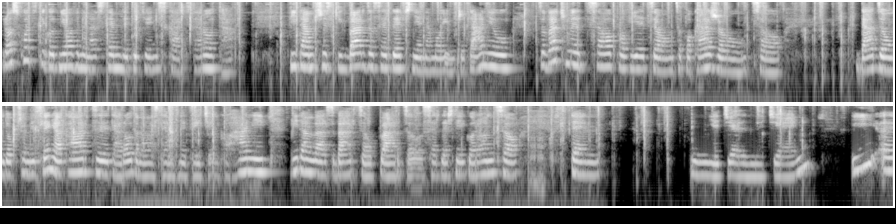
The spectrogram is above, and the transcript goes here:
Rozkład tygodniowy na następny tydzień z kart Tarota. Witam wszystkich bardzo serdecznie na moim czytaniu. Zobaczmy, co powiedzą, co pokażą, co dadzą do przemyślenia karty Tarota na następny tydzień. Kochani, witam Was bardzo, bardzo serdecznie i gorąco w ten niedzielny dzień. I e,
